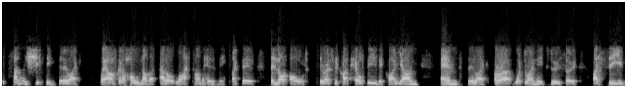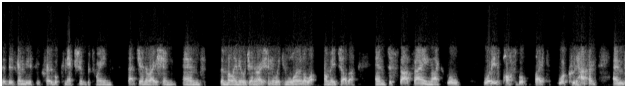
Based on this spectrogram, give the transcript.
It's suddenly shifting. They're like, wow, I've got a whole nother adult lifetime ahead of me. Like they're, they're not old. They're actually quite healthy. They're quite young and they're like, all right, what do I need to do? So I see that there's going to be this incredible connection between that generation and the millennial generation and we can learn a lot from each other and just start saying like, well, what is possible? Like what could happen? And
